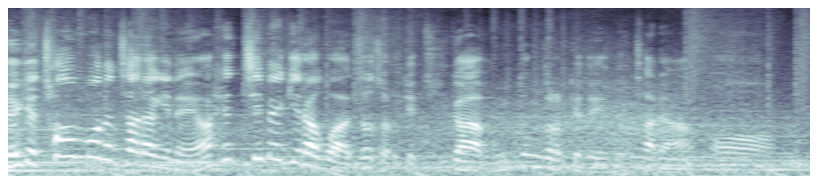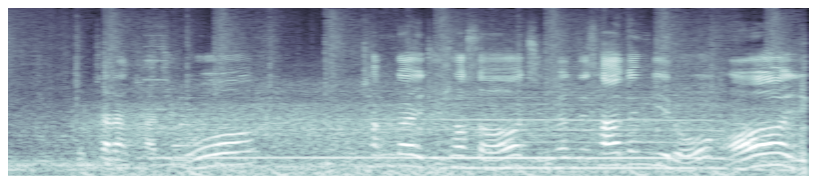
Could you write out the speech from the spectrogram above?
되게 처음 보는 차량이네요. 해치백이라고 하죠. 저렇게 뒤가 뭉뚱그렇게 돼 있는 차량. 어, 그 차량 가지고 참가해 주셔서 지금 현재 4등 기록. 어, 예,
